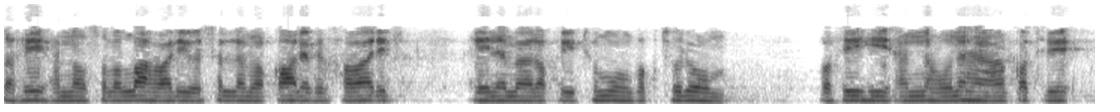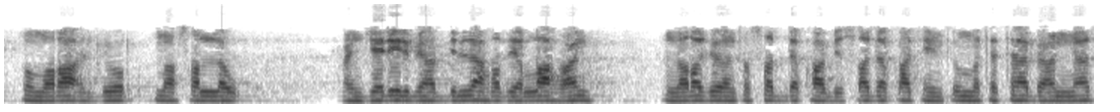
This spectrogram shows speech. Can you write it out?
في الصحيح أنه صلى الله عليه وسلم قال في الخوارج أينما لقيتموهم فاقتلوهم. وفيه أنه نهى عن قتل أمراء الجور ما صلوا. عن جرير بن عبد الله رضي الله عنه أن رجلا تصدق بصدقة ثم تتابع الناس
